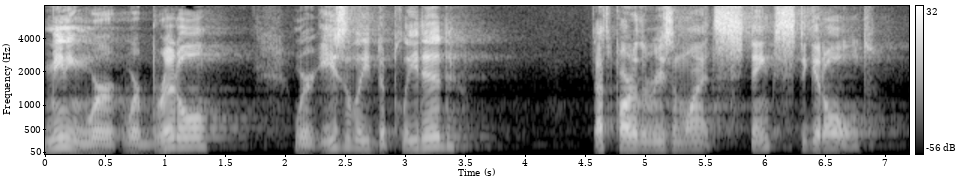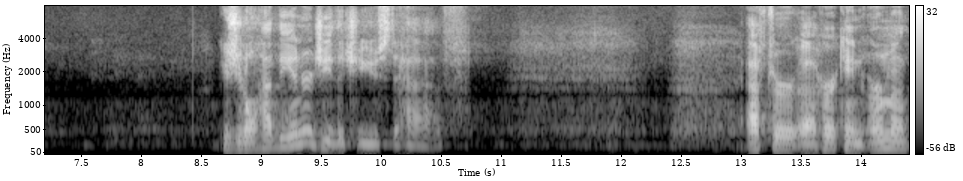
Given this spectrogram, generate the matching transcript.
Meaning we're, we're brittle, we're easily depleted. That's part of the reason why it stinks to get old. Because you don't have the energy that you used to have. After uh, Hurricane Irma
